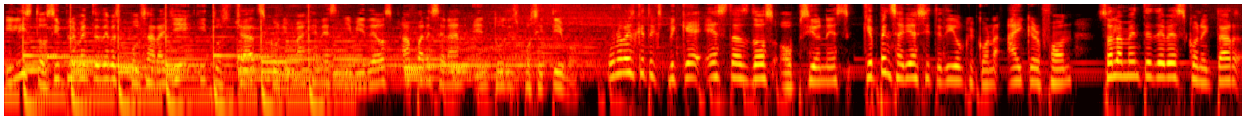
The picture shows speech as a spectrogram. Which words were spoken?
y listo, simplemente debes pulsar allí y tus chats con imágenes y videos aparecerán en tu dispositivo. Una vez que te expliqué estas dos opciones, ¿qué pensarías si te digo que con iCareFone solamente debes conectar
